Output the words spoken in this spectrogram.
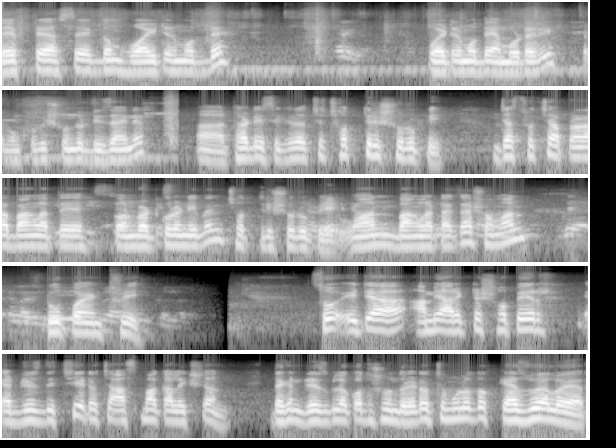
লেফটে আছে একদম হোয়াইটের মধ্যে। হোয়াইটের মধ্যে এম্ব্রয়ডারি এবং খুবই সুন্দর ডিজাইনের থার্টি সিক্স হচ্ছে ছত্রিশশো রুপি। জাস্ট হচ্ছে আপনারা বাংলাতে কনভার্ট করে নেবেন ছত্রিশশো রুপি। ওয়ান বাংলা টাকা সমান টু পয়েন্ট থ্রি সো এটা আমি আরেকটা শপের অ্যাড্রেস দিচ্ছি, এটা হচ্ছে আসমা কালেকশন দেখেন ড্রেসগুলো কত সুন্দর, এটা হচ্ছে মূলত ক্যাজুয়াল ওয়্যার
